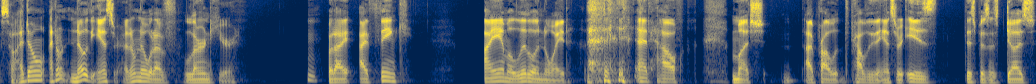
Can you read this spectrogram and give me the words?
So I don't I don't know the answer. I don't know what I've learned here. Hmm. But I I think I am a little annoyed at how much I probably probably the answer is this business does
